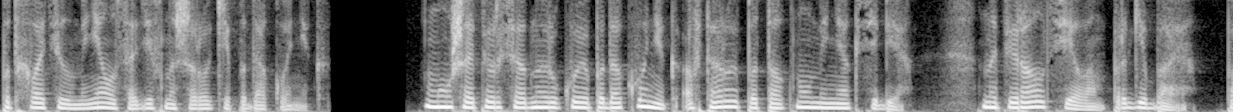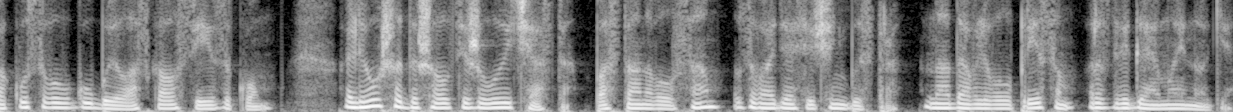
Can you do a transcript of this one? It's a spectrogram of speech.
подхватил меня, усадив на широкий подоконник. Муж оперся одной рукой о подоконник, а второй подтолкнул меня к себе. Напирал телом, прогибая. Покусывал губы и ласкался языком. Лёша дышал тяжело и часто. Постановал сам, заводясь очень быстро. Надавливал прессом, раздвигая мои ноги.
